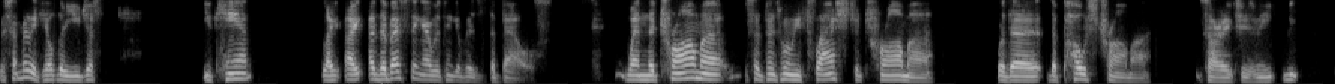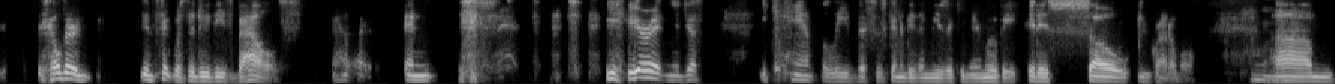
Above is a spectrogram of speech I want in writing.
with somebody like hildur you just you can't like I, the best thing i would think of is the bells when the trauma sometimes when we flash to trauma or the the post trauma sorry excuse me hildur instinct was to do these bells and you hear it and you just you can't believe this is going to be the music in your movie. It is so incredible. Mhm. um,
